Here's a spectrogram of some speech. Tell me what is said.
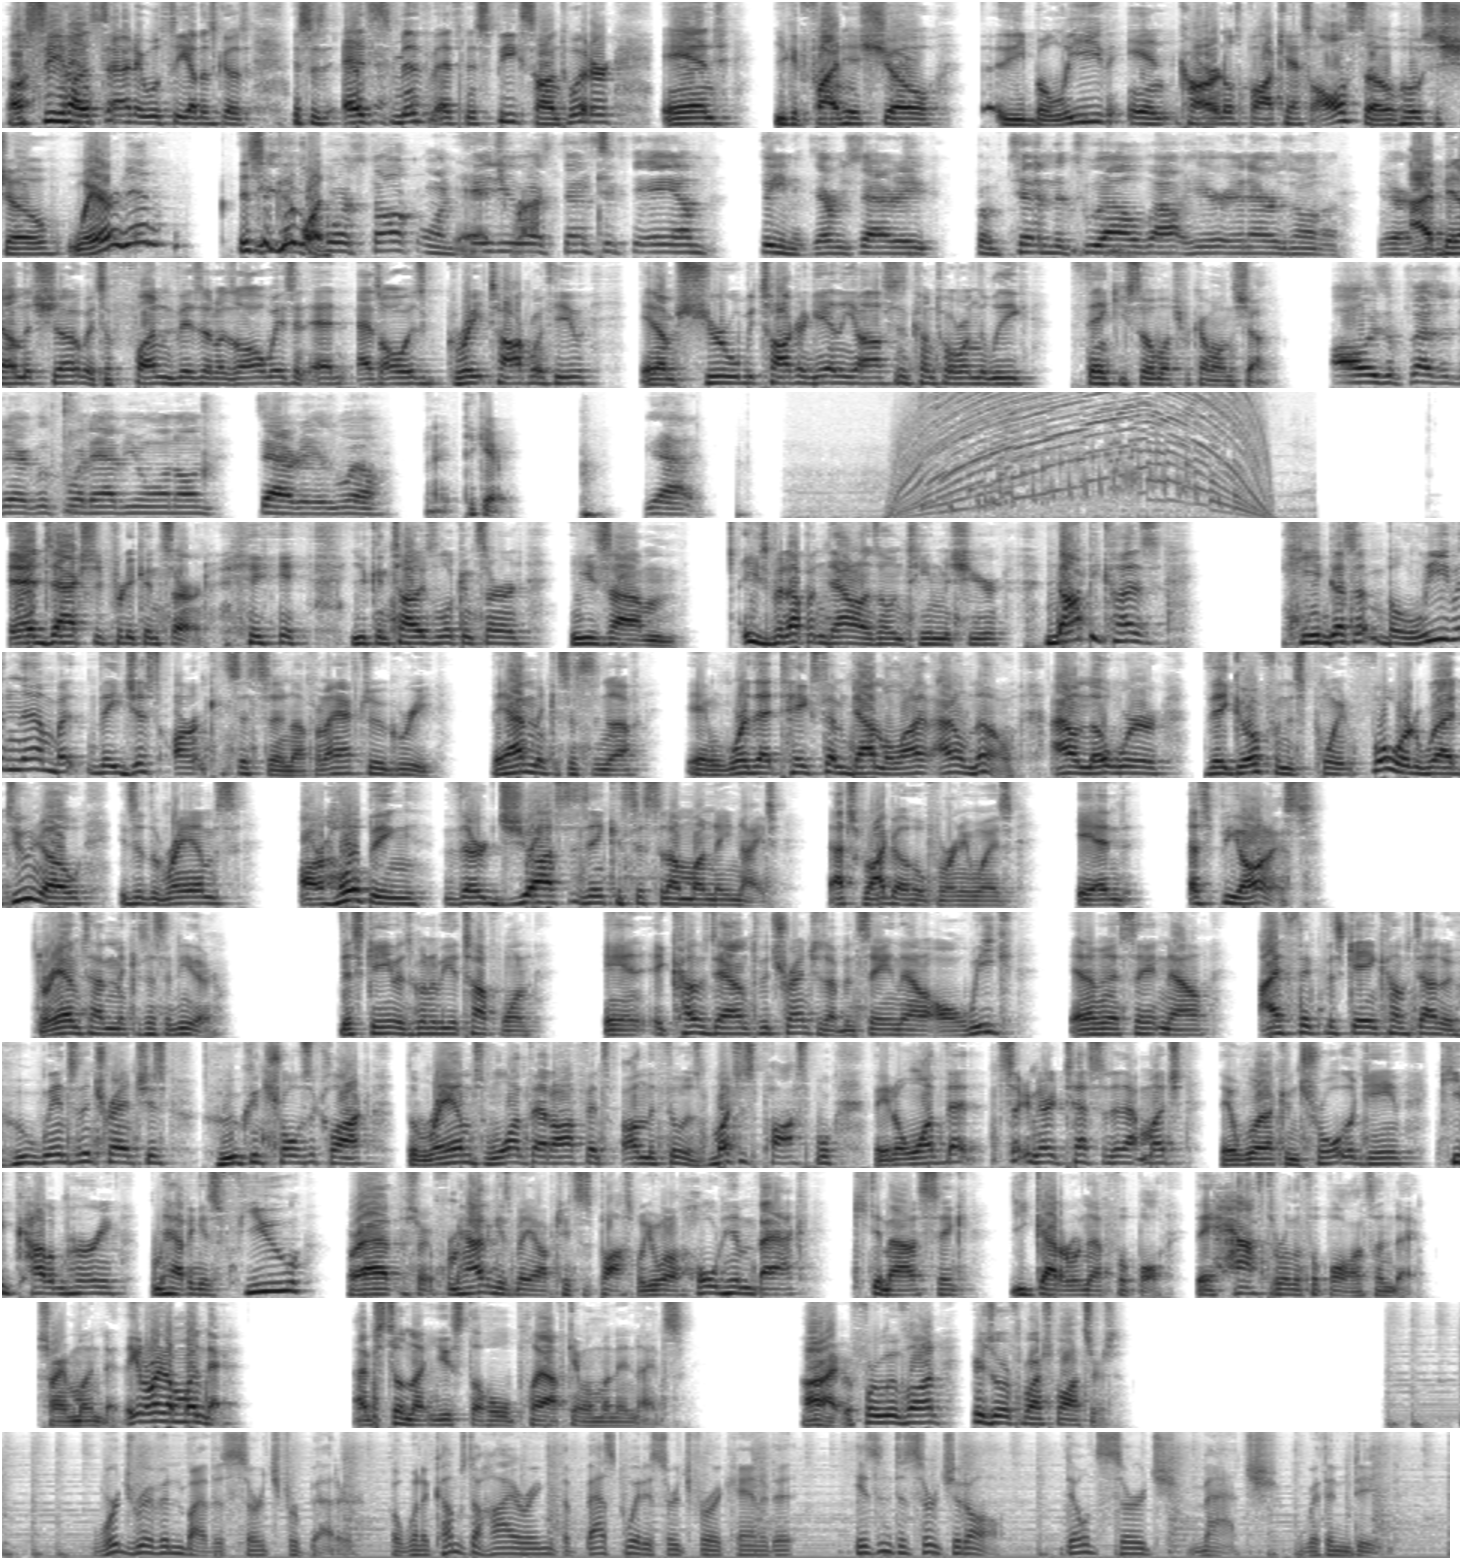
I'll see you on Saturday. We'll see how this goes. This is Ed Smith. Ed Smith Speaks on Twitter, and you can find his show, the Bleav in Cardinals podcast. Also hosts a show where again? This is a good one. Sports Talk on KDUS right. 1060 AM Phoenix every Saturday from 10 to 12 out here in Arizona. There. I've been on the show. It's a fun visit as always. And Ed, as always, great talking with you. And I'm sure we'll be talking again in the offseason, come to run the league. Thank you so much for coming on the show. Always a pleasure, Derek. Look forward to having you on on Saturday as well. All right. Take care. got it. Ed's actually pretty concerned. you can tell he's a little concerned. He's um he's been up and down on his own team this year. Not because he doesn't believe in them, but they just aren't consistent enough. And I have to agree. They haven't been consistent enough. And where that takes them down the line, I don't know. I don't know where they go from this point forward. What I do know is that the Rams are hoping they're just as inconsistent on Monday night. That's what I go hope for, anyways. And let's be honest, the Rams haven't been consistent either. This game is going to be a tough one, and it comes down to the trenches. I've been saying that all week, and I'm going to say it now. I think this game comes down to who wins in the trenches, who controls the clock. The Rams want that offense on the field as much as possible. They don't want that secondary tested that much. They want to control the game, keep Kyler Murray from having as few or have, sorry, from having as many opportunities as possible. You want to hold him back, keep him out of sync. You got to run that football. They have to run the football on Sunday. Sorry, Monday. They run it on Monday. I'm still not used to the whole playoff game on Monday nights. All right, before we move on, here's a word from our sponsors. We're driven by the search for better. But when it comes to hiring, the best way to search for a candidate isn't to search at all. Don't search match with Indeed.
